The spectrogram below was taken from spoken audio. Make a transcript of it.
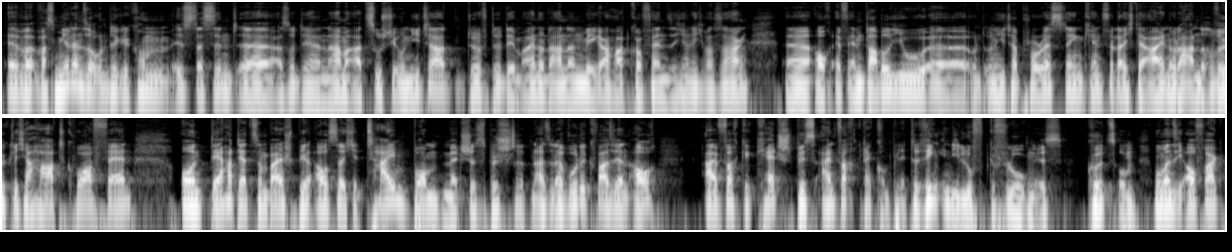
äh, was mir dann so untergekommen ist, das sind, äh, also der Name Atsushi Unita dürfte dem einen oder anderen Mega-Hardcore-Fan sicherlich was sagen. Äh, auch FMW äh, und Unita Pro Wrestling kennt vielleicht der ein oder andere wirkliche Hardcore-Fan. Und der hat ja zum Beispiel auch solche Time-Bomb-Matches bestritten. Also da wurde quasi dann auch einfach gecatcht, bis einfach der komplette Ring in die Luft geflogen ist. Kurzum. Wo man sich auch fragt,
